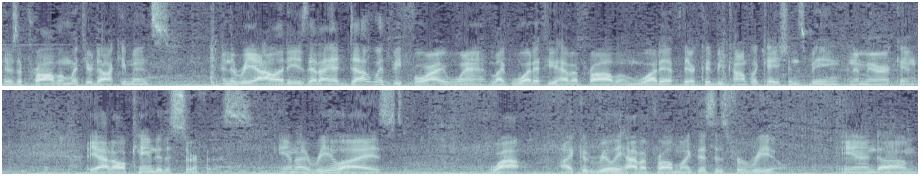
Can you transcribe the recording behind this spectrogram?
There's a problem with your documents. And the reality is that I had dealt with before I went. Like, what if you have a problem? What if there could be complications being an American? Yeah, it all came to the surface. And I realized, wow, I could really have a problem like this is for real. And um,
